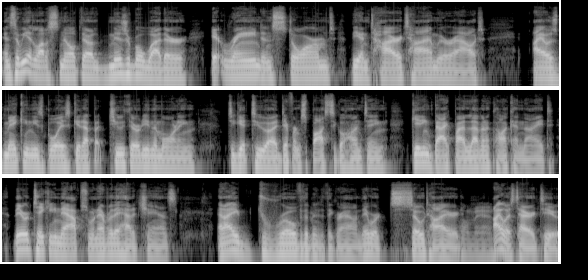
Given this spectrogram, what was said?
and so we had a lot of snow up there. Miserable weather. It rained and stormed the entire time we were out. I was making these boys get up at two thirty in the morning to get to uh, different spots to go hunting. Getting back by eleven o'clock at night. They were taking naps whenever they had a chance, and I drove them into the ground. They were so tired. Oh man. I was tired too.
